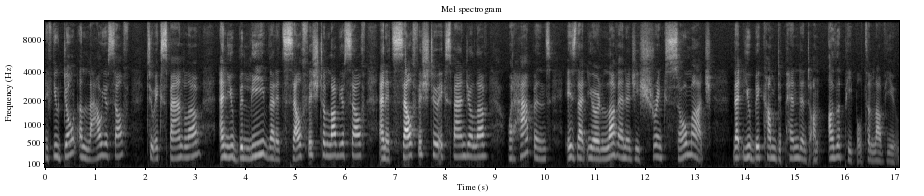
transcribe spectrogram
If you don't allow yourself to expand love and you believe that it's selfish to love yourself and it's selfish to expand your love, what happens is that your love energy shrinks so much that you become dependent on other people to love you.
